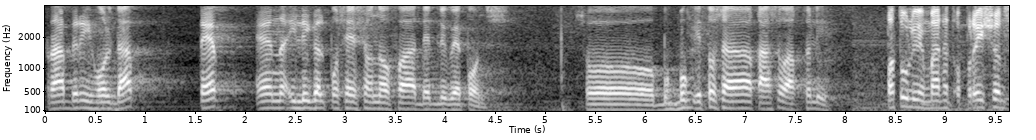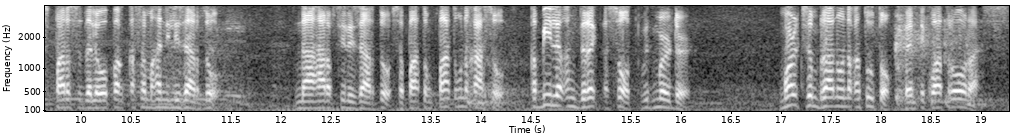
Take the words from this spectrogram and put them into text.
robbery hold-up, theft, and illegal possession of uh, deadly weapons. So, bugbog ito sa kaso actually. Patuloy ang manhunt operations para sa dalawa pang kasamahan ni Lizardo. Naharap si Lizardo sa patong-patong na kaso, kabilang ang direct assault with murder. Mark Zambrano nakatutok, 24 oras.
